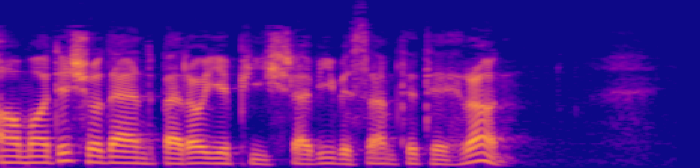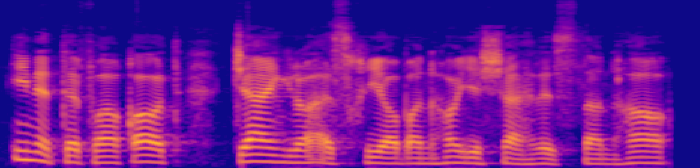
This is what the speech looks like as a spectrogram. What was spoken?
آماده شدند برای پیشروی به سمت تهران. این اتفاقات جنگ را از خیابانهای شهرستانها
